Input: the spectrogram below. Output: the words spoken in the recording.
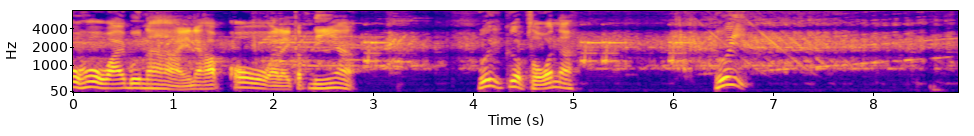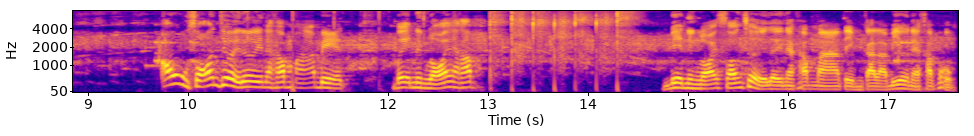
โอ้โหวายเบอร์หายนะครับ โอ้อะไรกับนี้เฮ้ย เกือบซ้อนนะเฮ้ย เอาซ้อนเฉยเลยนะครับมาเบสเบสหนึ่งร้อยนะครับ เบสหนึ่งร้อยซ้อนเฉยเลยนะครับ มาเต็มการาเบลนะครับผม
